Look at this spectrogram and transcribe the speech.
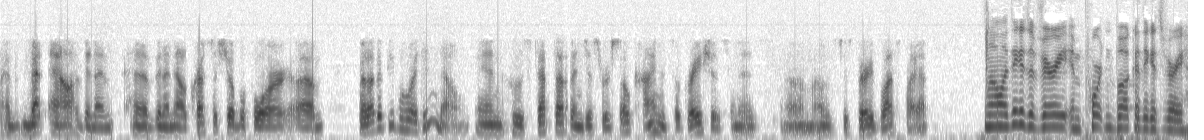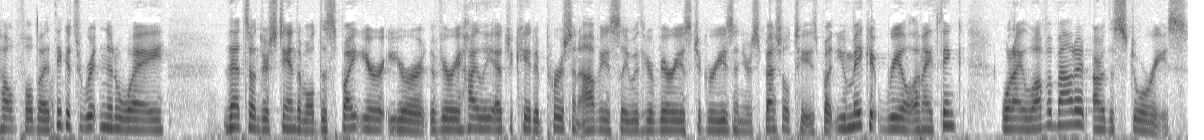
have met Al, have been have been an Al Kresta show before. Um, but other people who I didn't know and who stepped up and just were so kind and so gracious, and is, um, I was just very blessed by it. Well, I think it's a very important book. I think it's very helpful, but I think it's written in a way that's understandable. Despite your you're a very highly educated person, obviously with your various degrees and your specialties, but you make it real. And I think what I love about it are the stories.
